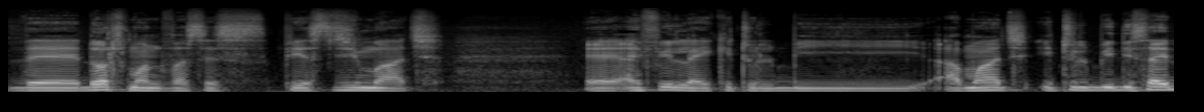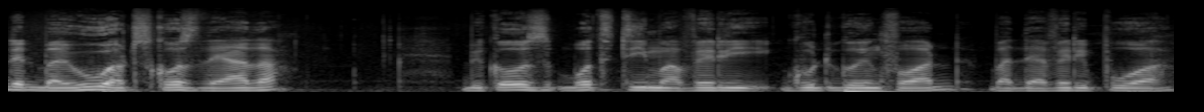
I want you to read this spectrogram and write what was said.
the Dortmund versus PSG match, I feel like it will be a match. It will be decided by who outscores the other, because both teams are very good going forward, but they are very poor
